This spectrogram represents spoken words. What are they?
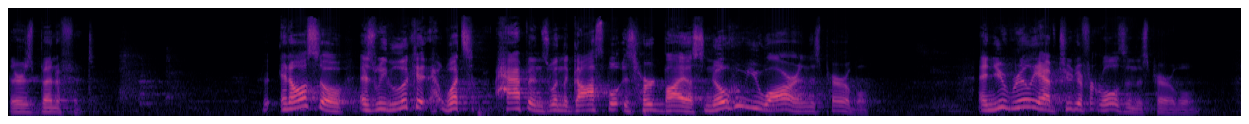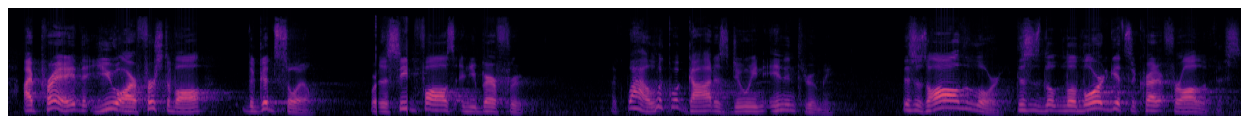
there's benefit. And also, as we look at what happens when the gospel is heard by us, know who you are in this parable. And you really have two different roles in this parable. I pray that you are, first of all, the good soil, where the seed falls and you bear fruit. Like, wow, look what God is doing in and through me. This is all the Lord. This is the, the Lord gets the credit for all of this.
